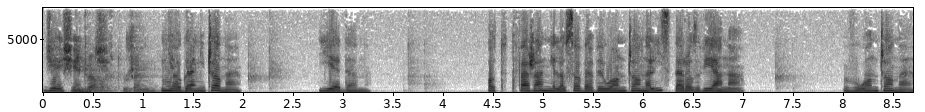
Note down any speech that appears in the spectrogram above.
10 Liczba powtórzeń. Nieograniczone. 1. Odtwarzanie losowe wyłączona lista rozwijana. Włączone.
